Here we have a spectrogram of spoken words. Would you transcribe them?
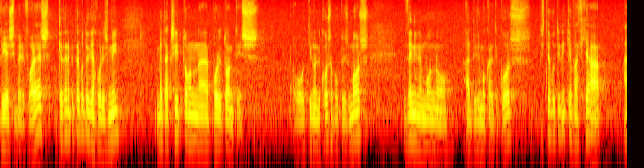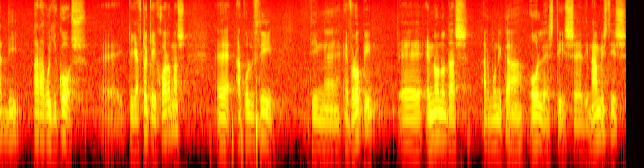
βίες συμπεριφορές και δεν επιτρέπονται διαχωρισμοί μεταξύ των ε, πολιτών της. Ο κοινωνικός αποκλεισμός δεν είναι μόνο αντιδημοκρατικός, πιστεύω ότι είναι και βαθιά αντιπαραγωγικός. Ε, και γι' αυτό και η χώρα μας ε, ακολουθεί την Ευρώπη, ενώνοντας αρμονικά όλες τις δυνάμεις της,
